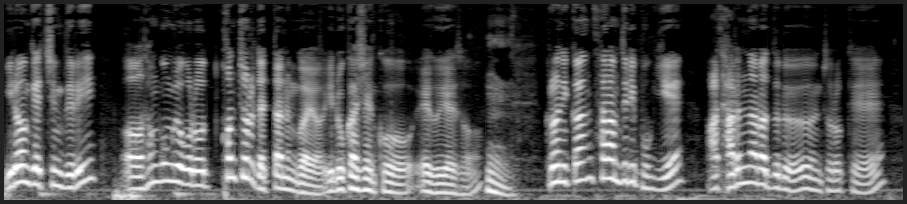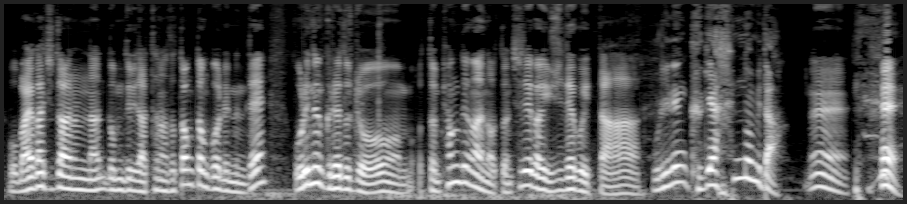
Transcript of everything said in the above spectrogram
이런 계층들이 어, 성공적으로 컨트롤 됐다는 거예요. 이 루카셴코에 의해서. 음. 그러니까 사람들이 보기에 아 다른 나라들은 저렇게 뭐 말 같지도 않은 나- 놈들이 나타나서 떵떵거리는데 우리는 그래도 좀 어떤 평등한 어떤 체제가 유지되고 있다. 우리는 그게 한 놈이다. 예. 네.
